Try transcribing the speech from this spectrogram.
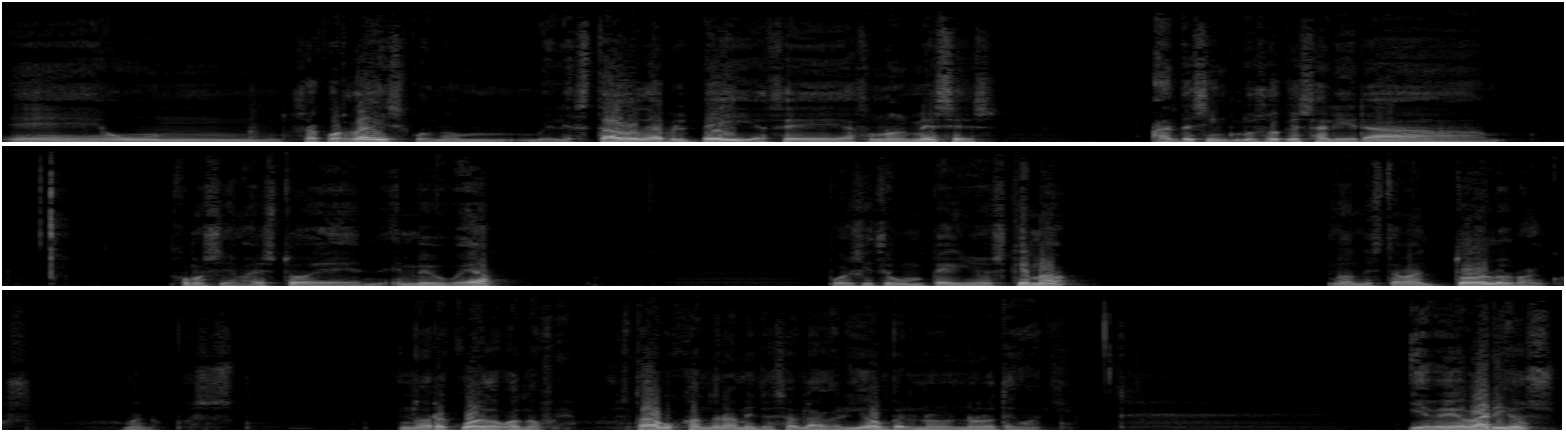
eh, un... ¿Os acordáis? Cuando el estado de Apple Pay hace, hace unos meses, antes incluso que saliera... ¿Cómo se llama esto? En, BBVA. Pues hice un pequeño esquema donde estaban todos los bancos. Bueno, pues no recuerdo cuándo fue. Estaba buscando una mientras habla guion, pero no, lo tengo aquí. Y había varios,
